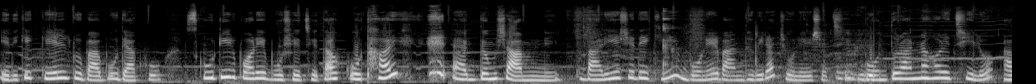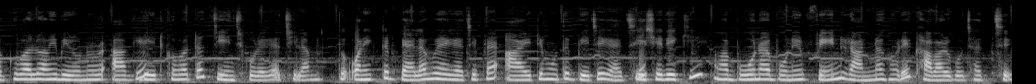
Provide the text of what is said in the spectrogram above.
এদিকে কেলটু বাবু, দেখো, স্কুটির পরে বসেছে, তাও কোথায়? একদম সামনে। বাড়ি এসে দেখি বোনের বান্ধবীরা চলে এসেছে। বোন তো রান্নাঘরে ছিল ভাগ্য ভালো আমি বেরোনোর আগে বেড কভারটা চেঞ্জ করে গেছিলাম। তো অনেকটা বেলা হয়ে গেছে, প্রায় আড়াইটের মতো বেঁচে গেছে। এসে দেখি আমার বোন আর বোনের ফ্রেন্ড রান্নাঘরে খাবার গোছাচ্ছে।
